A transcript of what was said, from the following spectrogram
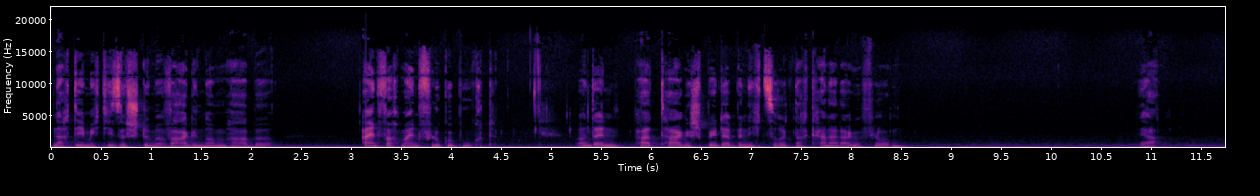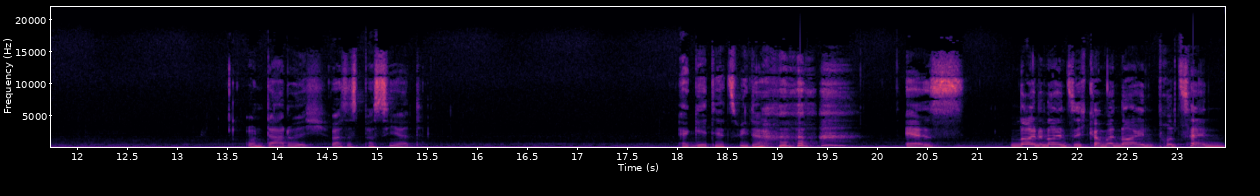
nachdem ich diese Stimme wahrgenommen habe, einfach meinen Flug gebucht. Und ein paar Tage später bin ich zurück nach Kanada geflogen. Ja. Und dadurch, was ist passiert? Er geht jetzt wieder. er ist 99,9%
